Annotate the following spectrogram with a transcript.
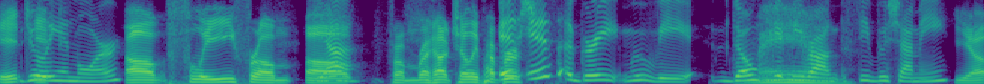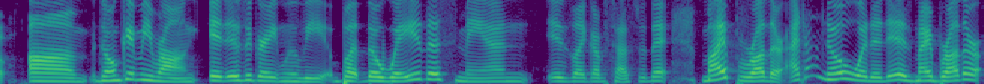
It, Julianne Moore. it- um, Flea from uh Yeah. From Red Hot Chili Peppers. It is a great movie. Don't get me wrong, Man. Steve Buscemi. Yep. Um, don't get me wrong, it is a great movie, but the way this man is like obsessed with it, my brother, I don't know what it is. My brother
